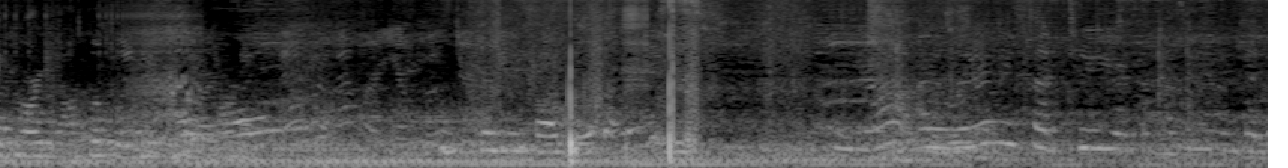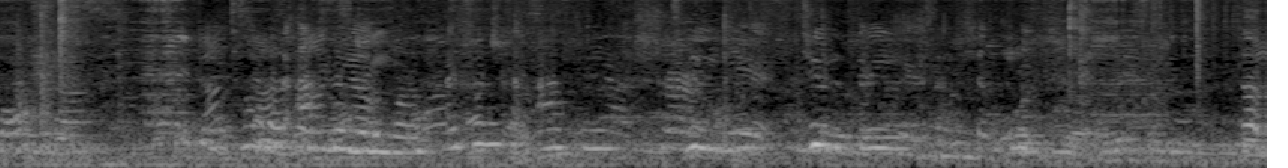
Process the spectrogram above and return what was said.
I literally said two years. Two years, two to three years actually. Not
